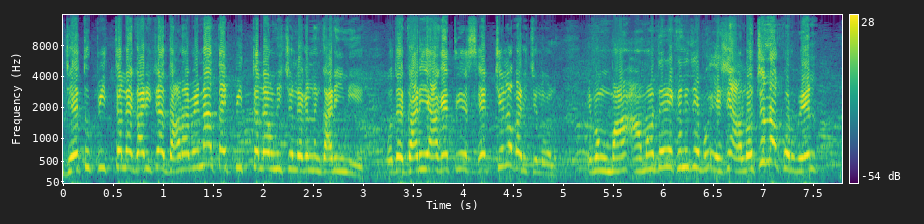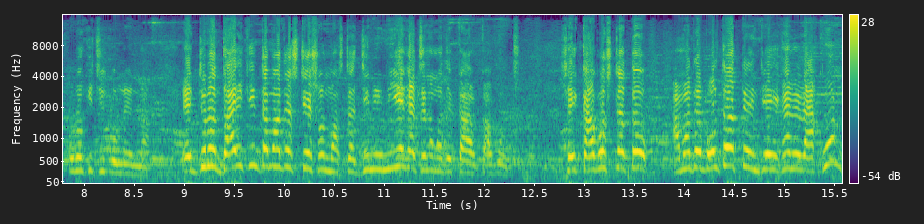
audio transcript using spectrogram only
যেহেতু পিত্তলে গাড়িটা দাঁড়াবে না তাই পিত্তলে উনি চলে গেলেন গাড়ি নিয়ে। ওদের গাড়ি আগে থেকে সেট ছিল গাড়ি চলে গেল। এবং মা আমাদের এখানে যে এসে আলোচনা করবেন কোনো কিছু করলেন না। এর জন্য দায়ী কিন্তু আমাদের স্টেশন মাস্টার যিনি নিয়ে গেছেন আমাদের কাগজ। সেই কাগজটা তো আমাদের বলতে পারতেন যে এখানে রাখুন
